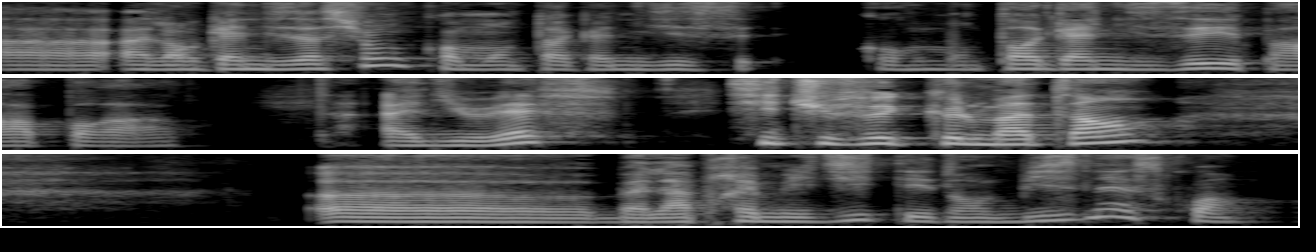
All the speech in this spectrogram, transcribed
à l'organisation, comment t'organiser par rapport à à l'IEF. Si tu fais que le matin, bah, l'après-midi, tu es dans le business, quoi.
